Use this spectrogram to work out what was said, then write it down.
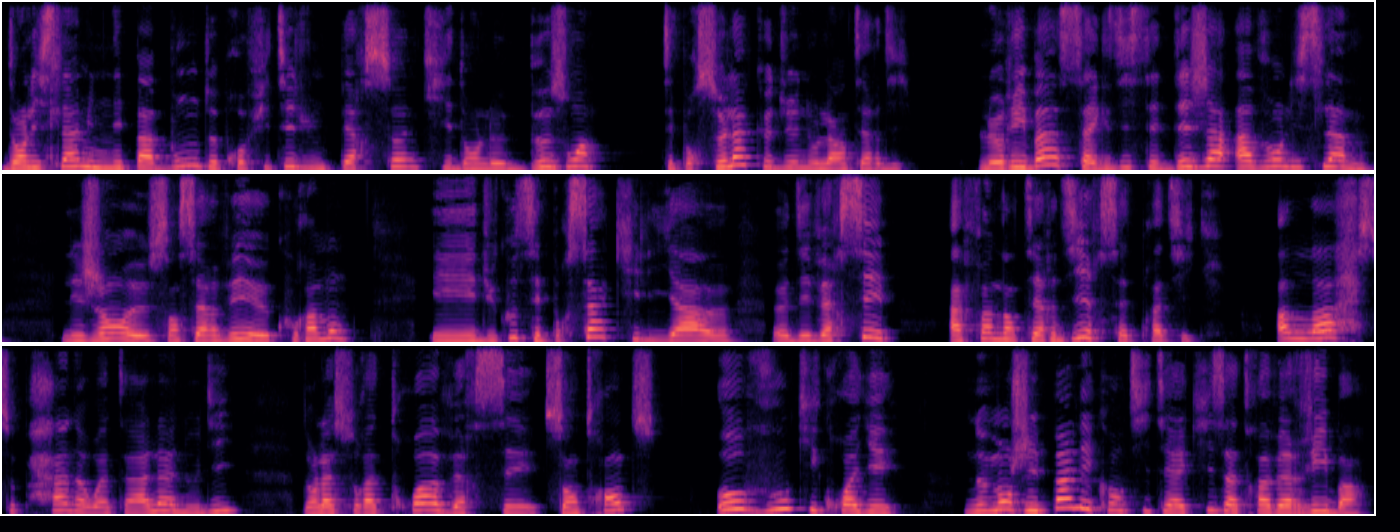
dans l'islam, il n'est pas bon de profiter d'une personne qui est dans le besoin. C'est pour cela que Dieu nous l'a interdit. Le riba, ça existait déjà avant l'islam. Les gens euh, s'en servaient euh, couramment. Et du coup, c'est pour ça qu'il y a euh, des versets afin d'interdire cette pratique. Allah subhanahu wa ta'ala nous dit dans la sourate 3 verset 130 Ô vous qui croyez, ne mangez pas les quantités acquises à travers riba,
